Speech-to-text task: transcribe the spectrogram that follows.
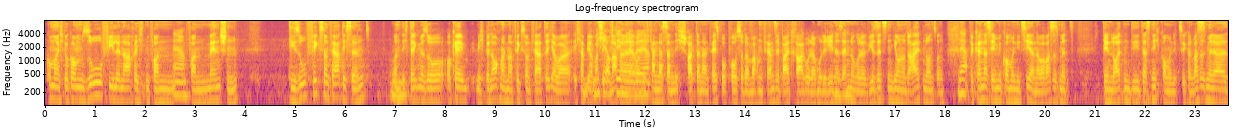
Guck mal, ich bekomme so viele Nachrichten von, Ja. von Menschen, die so fix und fertig sind. Und ich denke mir so, okay, ich bin auch manchmal fix und fertig, aber ich habe ja was Nicht ich mache Level, und ich kann das dann, ich schreibe dann einen Facebook-Post oder mache einen Fernsehbeitrag oder moderiere eine Sendung oder wir sitzen hier und unterhalten uns und Ja. wir können das irgendwie kommunizieren. Aber was ist mit den Leuten, die das nicht kommunizieren können? Was ist mit der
